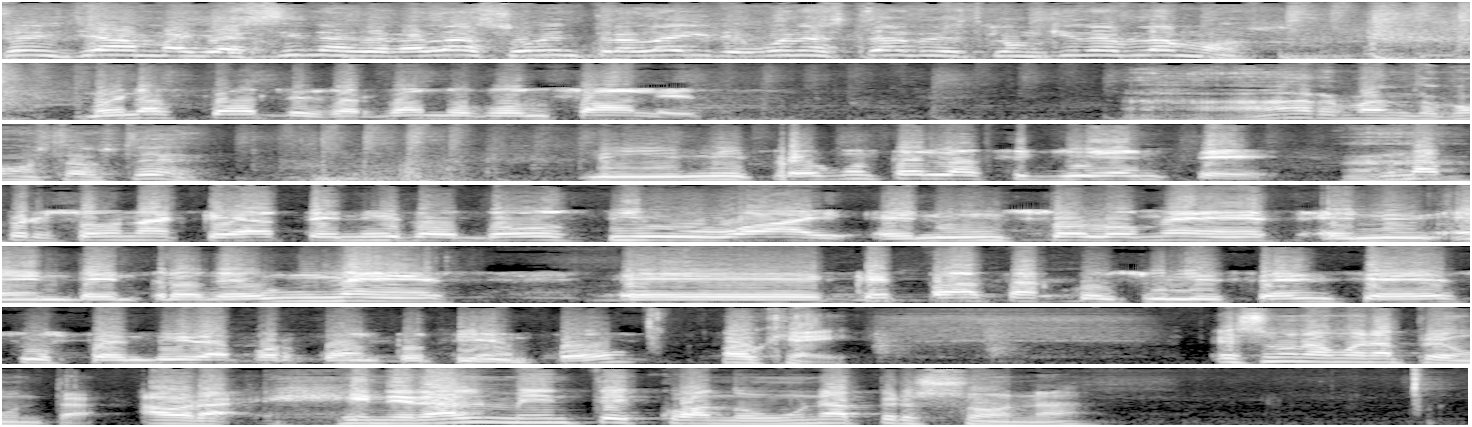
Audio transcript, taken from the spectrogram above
Se llama Yacina de Balazo, entra al aire. Buenas tardes, ¿con quién hablamos? Buenas tardes, Armando González. Ajá, Armando, ¿cómo está usted? Mi, mi pregunta es la siguiente. Ajá. Una persona que ha tenido dos DUI en un solo mes, en, en- dentro de un mes, eh, ¿qué pasa con su licencia? ¿Es suspendida por cuánto tiempo? Ok, es una buena pregunta. Ahora, generalmente cuando una persona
